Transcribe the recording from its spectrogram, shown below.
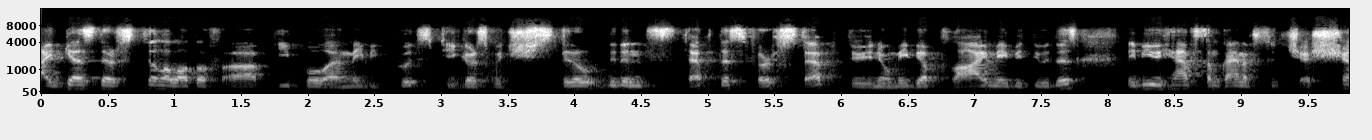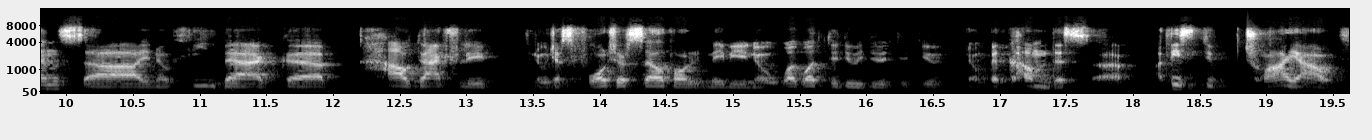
I guess there's still a lot of uh, people and maybe good speakers which still didn't step this first step to, you know, maybe apply, maybe do this. Maybe you have some kind of suggestions, you know, feedback, how to actually you know just force yourself or maybe you know what what to do to, to, to you know become this uh, at least to try out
